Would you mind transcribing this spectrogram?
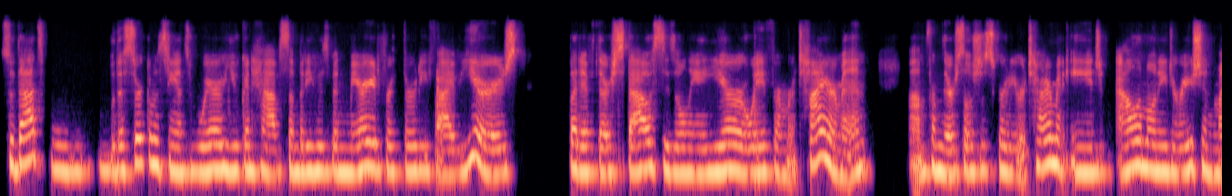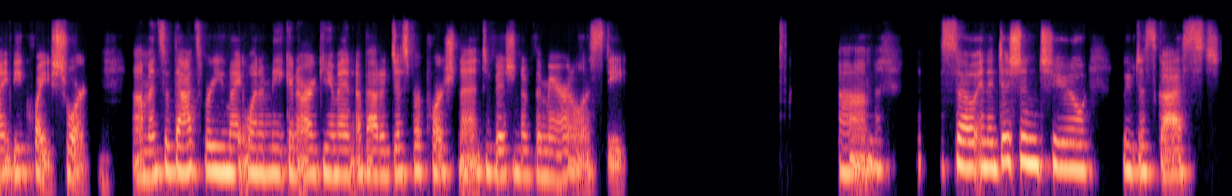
So that's the circumstance where you can have somebody who's been married for 35 years, but if their spouse is only a year away from retirement, um, from their Social Security retirement age, alimony duration might be quite short. Um, and so that's where you might want to make an argument about a disproportionate division of the marital estate. Um, so, in addition to, we've discussed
